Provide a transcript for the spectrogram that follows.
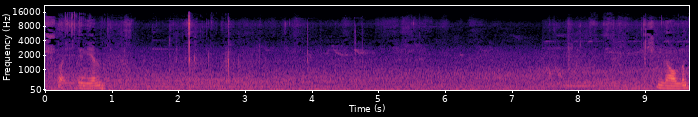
Şurayı deneyelim. Şimdi aldım.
